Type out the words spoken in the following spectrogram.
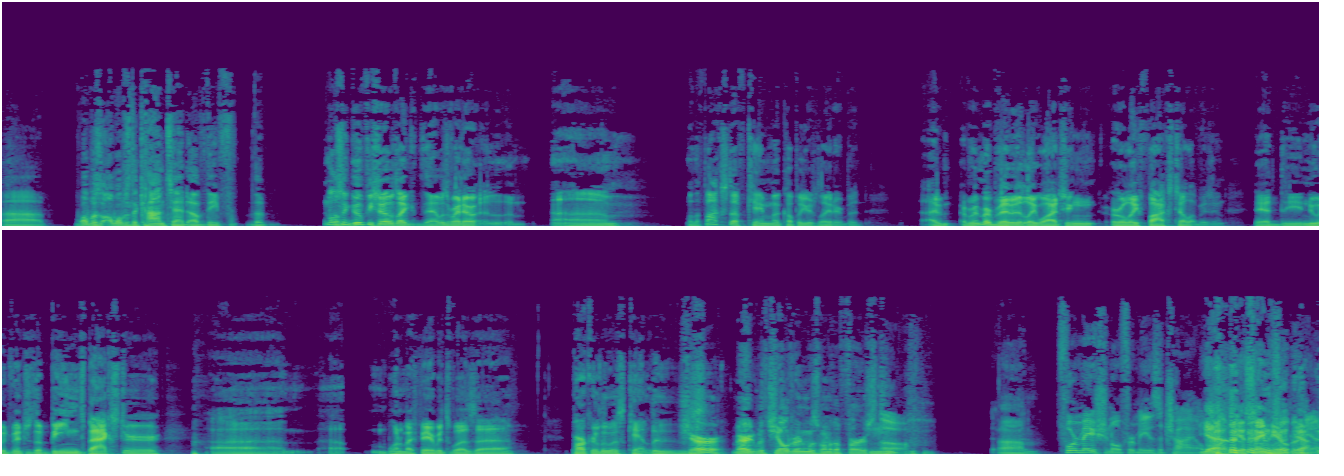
uh, what was what was the content of the the mostly goofy shows like that was right. out- Um, well, the Fox stuff came a couple years later, but I, I remember vividly watching early Fox television. They had the New Adventures of Beans Baxter. Uh, uh, one of my favorites was uh, Parker Lewis Can't Lose. Sure. Married with Children was one of the 1st Oh, Um, formational for me as a child. Yeah, yeah, same here, Children, yeah.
